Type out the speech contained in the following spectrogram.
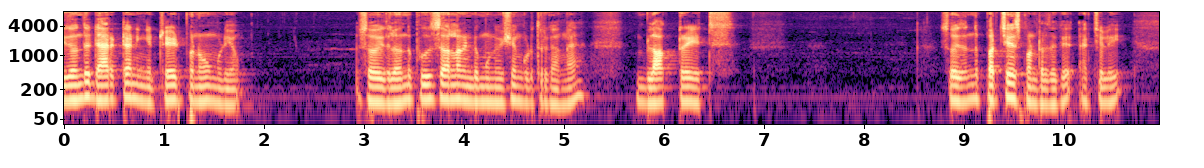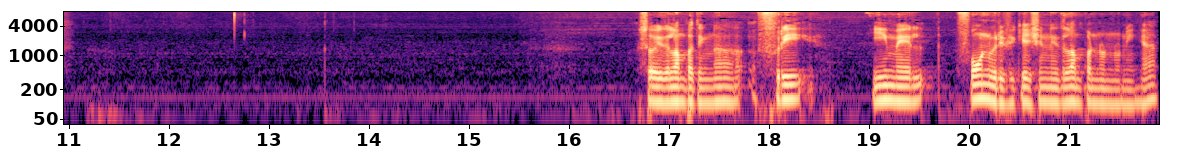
இது வந்து டேரெக்டாக நீங்கள் ட்ரேட் பண்ணவும் முடியும். ஸோ இதில் வந்து புதுசாலாம் ரெண்டு மூணு விஷயம் கொடுத்துருக்காங்க. பிளாக் ட்ரேட்ஸ் ஸோ இது வந்து பர்ச்சேஸ் பண்ணுறதுக்கு ஆக்சுவலி ஸோ இதெல்லாம் பார்த்திங்கன்னா ஃப்ரீ இமெயில் ஃபோன் வெரிஃபிகேஷன் இதெல்லாம் பண்ணணும் நீங்கள்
